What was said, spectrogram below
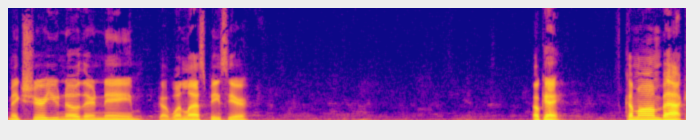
Make sure you know their name. Got one last piece here. Okay. Come on back.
